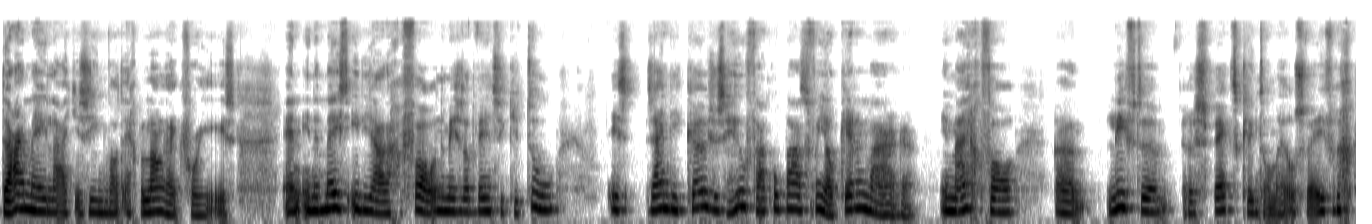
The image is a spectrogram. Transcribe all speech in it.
daarmee laat je zien wat echt belangrijk voor je is. En in het meest ideale geval, en tenminste dat wens ik je toe, is, zijn die keuzes heel vaak op basis van jouw kernwaarden. In mijn geval uh, liefde, respect, klinkt allemaal heel zweverig,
